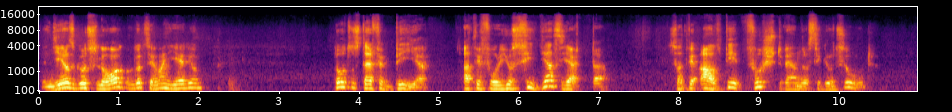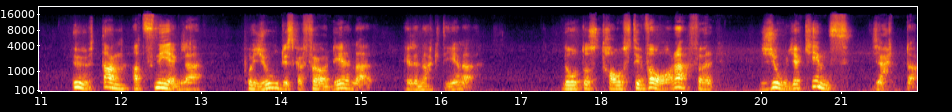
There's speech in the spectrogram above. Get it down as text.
Den ger oss Guds lag och Guds evangelium. Låt oss därför be att vi får Josias hjärta så att vi alltid först vänder oss till Guds ord utan att snegla på jordiska fördelar eller nackdelar. Låt oss ta oss tillvara för Jojakims hjärta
